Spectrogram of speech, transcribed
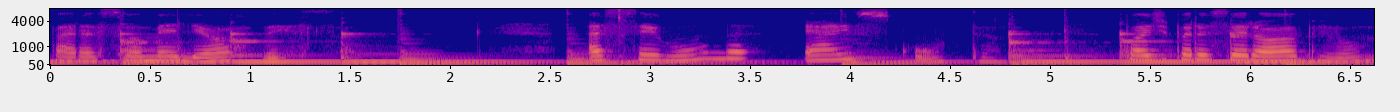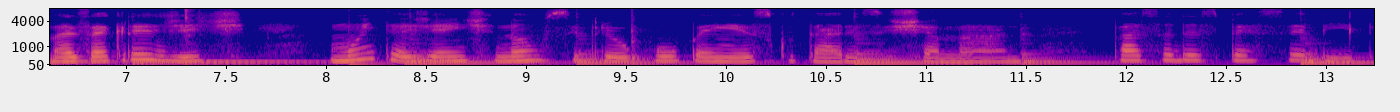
para sua melhor versão. A segunda é a escuta. Pode parecer óbvio, mas acredite, muita gente não se preocupa em escutar esse chamado, passa despercebido.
